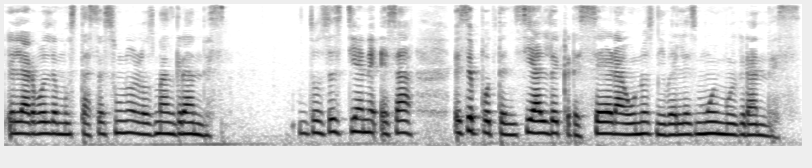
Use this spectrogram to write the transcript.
el árbol de mostaza es uno de los más grandes. Entonces tiene esa, ese potencial de crecer a unos niveles muy, muy grandes.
